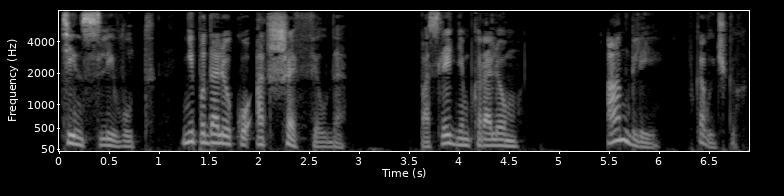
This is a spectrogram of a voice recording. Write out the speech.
Тинсливуд, неподалеку от Шеффилда. Последним королем Англии, в кавычках,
